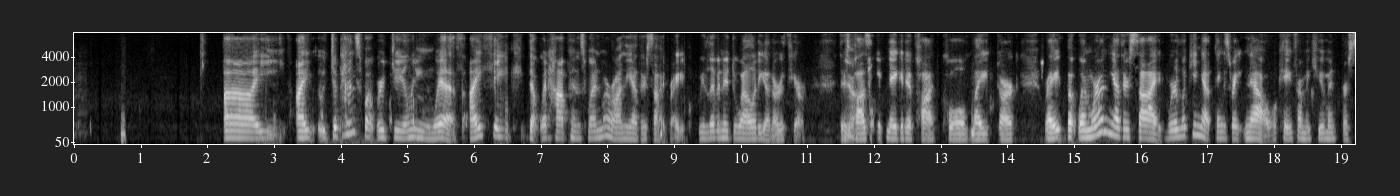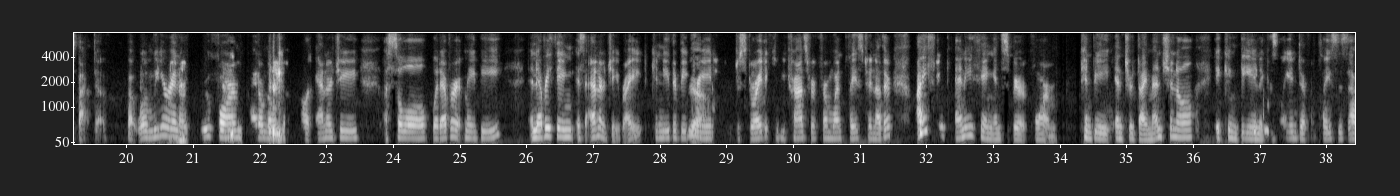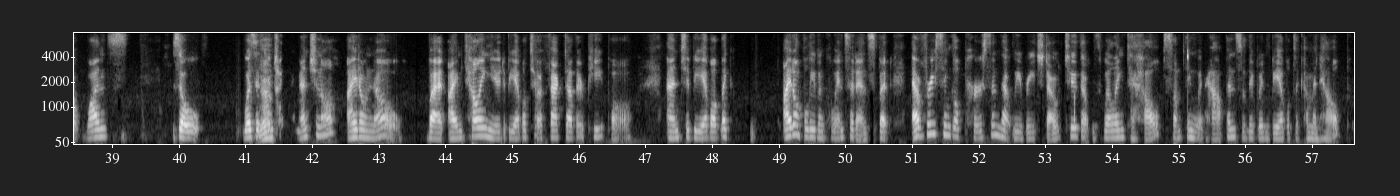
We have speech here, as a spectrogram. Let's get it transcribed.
Uh, I I it depends what we're dealing with. I think that what happens when we're on the other side, right? We live in a duality on earth here. There's Yeah. positive, negative, hot, cold, light, dark, right? But when we're on the other side, we're looking at things right now, okay, from a human perspective. But when we are in our true form, I don't know if you call it energy, a soul, whatever it may be, and everything is energy, right? Can neither be Yeah. created or destroyed. It can be transferred from one place to another. I think anything in spirit form can be interdimensional. It can be in a gazillion different places at once. So, was it Yeah. interdimensional? I don't know. But I'm telling you to be able to affect other people and to be able, like, I don't believe in coincidence, but every single person that we reached out to that was willing to help, something would happen so they wouldn't be able to come and help.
